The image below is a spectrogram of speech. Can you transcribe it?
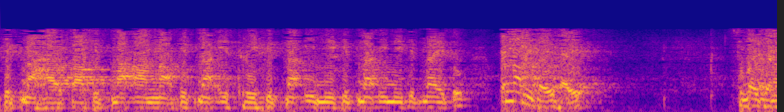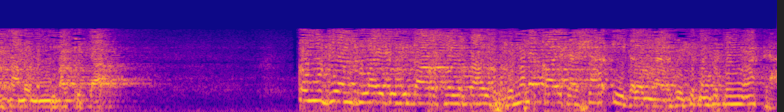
Fitnah harta, fitnah anak, fitnah istri, fitnah ini, fitnah ini, fitnah itu Kenali baik-baik. Supaya jangan sampai menimpa kita. Kemudian setelah itu kita harus mengetahui bagaimana kaidah syar'i dalam menghadapi fitnah-fitnah yang ada.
